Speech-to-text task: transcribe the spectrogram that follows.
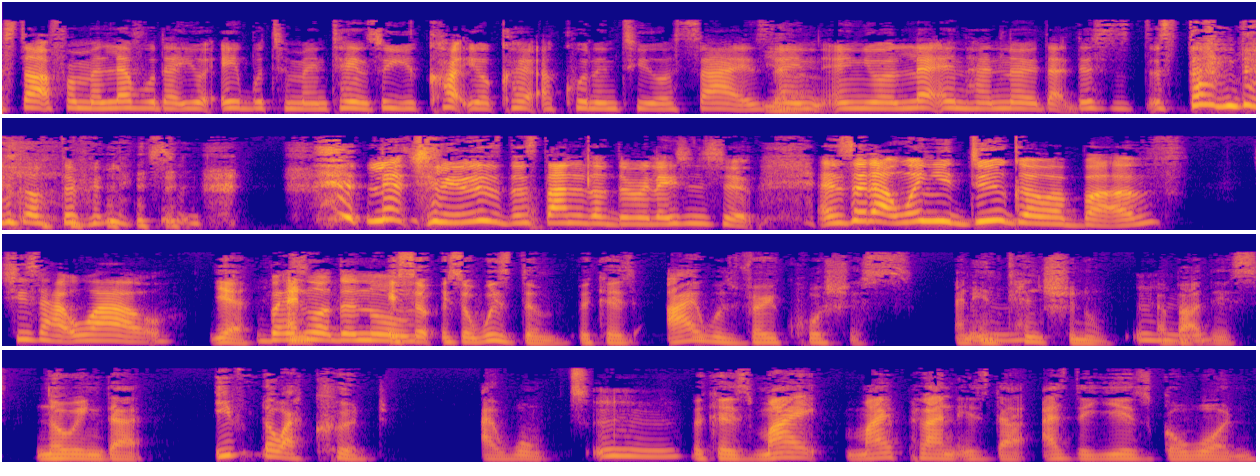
start from a level that you're able to maintain, so you cut your coat according to your size, Yeah. and, and you're letting her know that this is the standard of the relationship. Literally, this is the standard of the relationship. And so that when you do go above, she's like, wow. Yeah, But it's and not the norm. It's a, it's a wisdom because I was very cautious and Mm-hmm. intentional about this, knowing that even though I could, I won't. hmm Because my my plan is that as the years go on,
